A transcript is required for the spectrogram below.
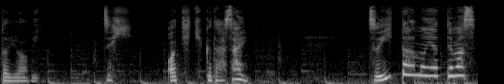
土曜日。ぜひお聴きください。ツイッターもやってます。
